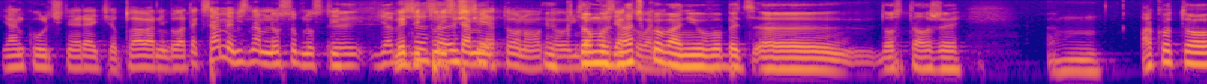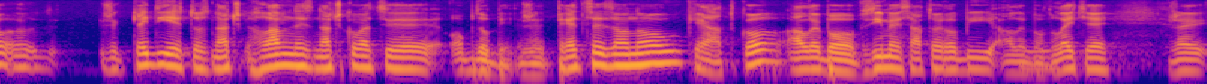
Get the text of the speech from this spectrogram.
Janko Uličný rejiteľ plavárny bola. Tak samé významné osobnosti E, ja medzi turistami a to, no. k To iba tomu značkovaniu vôbec e, dostal, že um, ako to, e, že kedy je to znač, hlavné značkovacie obdobie? Že pred sezónou, krátko, alebo v zime sa to robí, alebo v lete, že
